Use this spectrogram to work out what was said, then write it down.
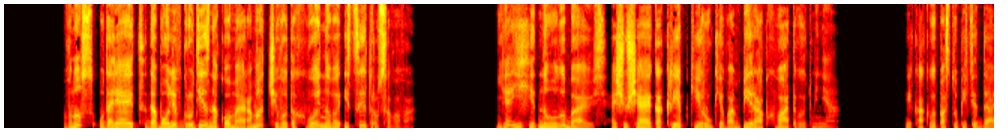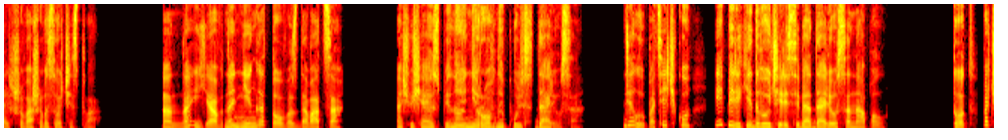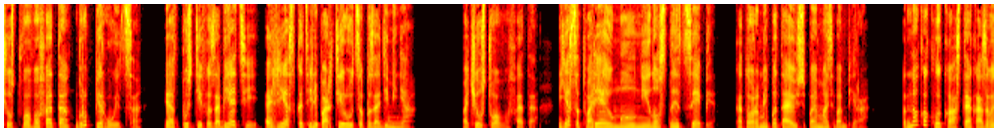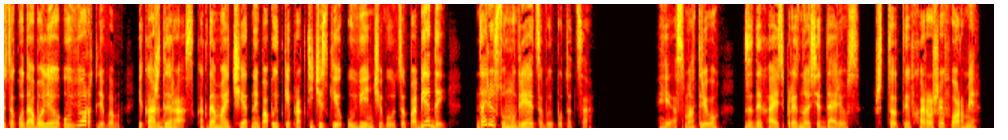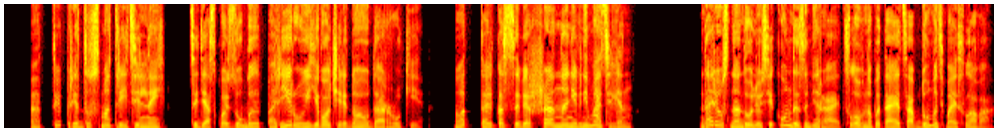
В нос ударяет до боли в груди знакомый аромат чего-то хвойного и цитрусового. Я ехидно улыбаюсь, ощущая, как крепкие руки вампира обхватывают меня. «И как вы поступите дальше, ваше высочество?» Она явно не готова сдаваться. Ощущаю спиной неровный пульс Дариуса. Делаю потечку и перекидываю через себя Дариуса на пол. Тот, почувствовав это, группируется и, отпустив из объятий, резко телепортируется позади меня. Почувствовав это, я сотворяю молниеносные цепи, которыми пытаюсь поймать вампира. Однако Клыкастый оказывается куда более увертливым, и каждый раз, когда мои тщетные попытки практически увенчиваются победой, Дариус умудряется выпутаться. «Я смотрю», — задыхаясь, произносит Дариус, «что ты в хорошей форме». «А ты предусмотрительный», — цедя сквозь зубы, парирую его очередной удар руки. «Вот только совершенно невнимателен». Дариус на долю секунды замирает, словно пытается обдумать мои слова.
